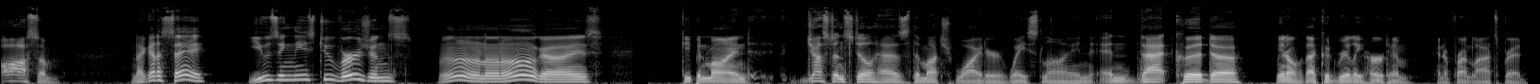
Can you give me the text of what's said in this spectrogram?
awesome. And I gotta say, using these two versions, I don't know, guys. Keep in mind, Justin still has the much wider waistline, and that could, uh, you know, that could really hurt him in a front lat spread.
